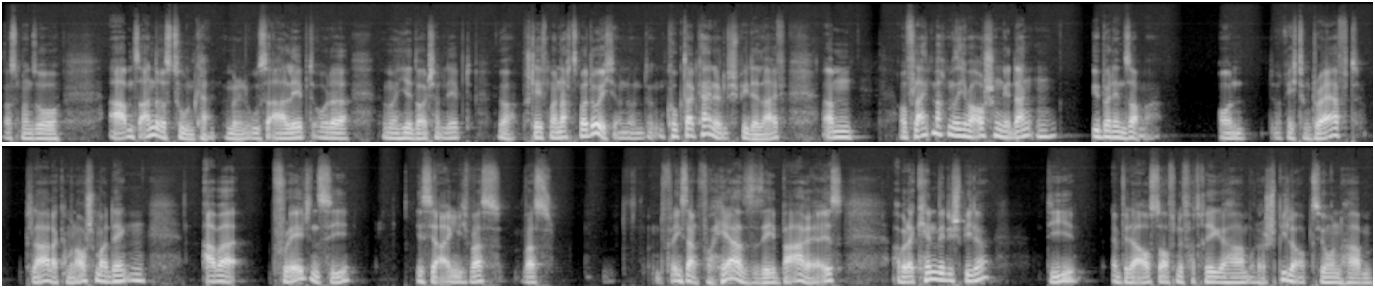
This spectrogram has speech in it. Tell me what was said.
was man so abends anderes tun kann, wenn man in den USA lebt oder wenn man hier in Deutschland lebt. Ja, schläft man nachts mal durch und, und, und guckt halt keine Spiele live. Ähm, und vielleicht macht man sich aber auch schon Gedanken über den Sommer. Und Richtung Draft, klar, da kann man auch schon mal denken. Aber Free Agency ist ja eigentlich was, was, will ich sagen, vorhersehbarer ist. Aber da kennen wir die Spieler, die entweder auslaufende Verträge haben oder Spieleroptionen haben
